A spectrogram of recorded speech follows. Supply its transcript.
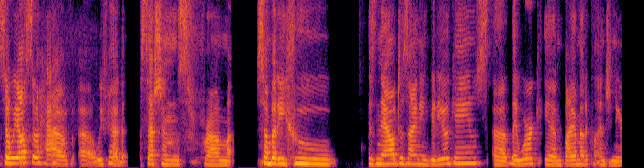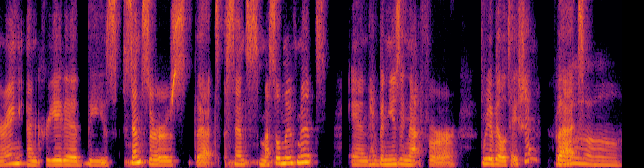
so we also have uh, we've had sessions from somebody who is now designing video games. Uh, they work in biomedical engineering and created these sensors that sense muscle movement and have been using that for rehabilitation. But oh.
